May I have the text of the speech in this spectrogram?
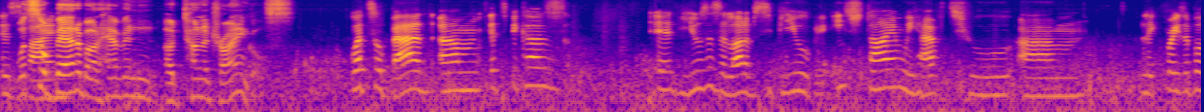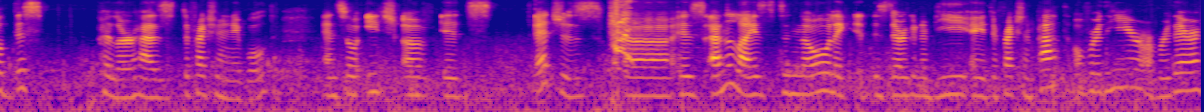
is what's so bad about having a ton of triangles? What's so bad? Um, it's because it uses a lot of CPU. Each time we have to, um, like for example, this pillar has diffraction enabled, and so each of its edges uh, is analyzed to know like is there going to be a diffraction path over here over there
